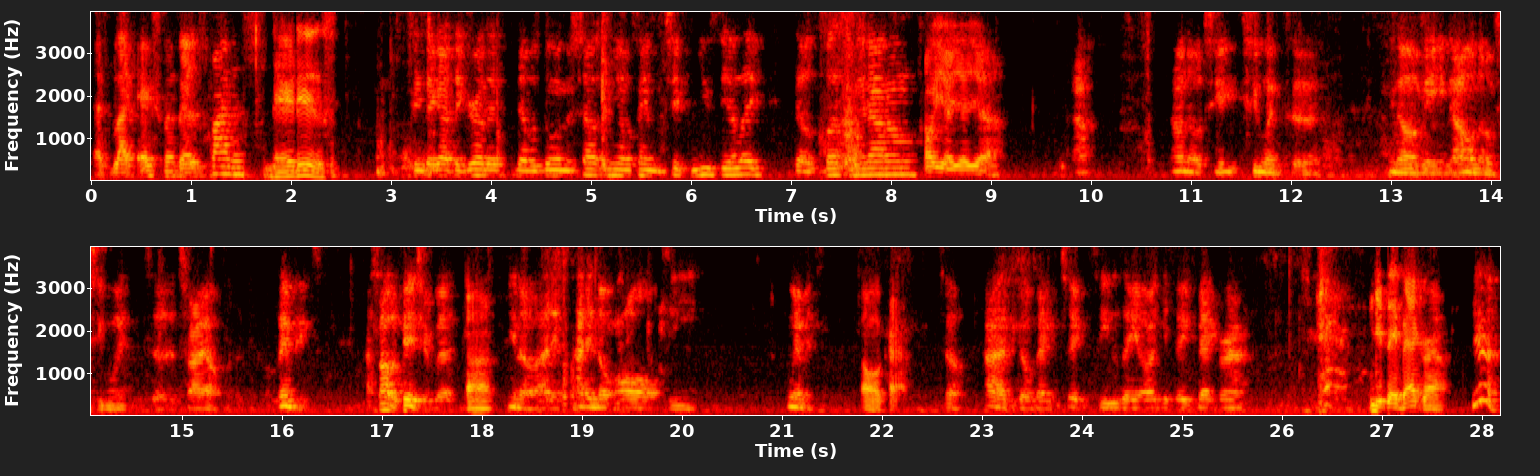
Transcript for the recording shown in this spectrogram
that's black excellence at its finest. There it is. think they got the girl that, that was doing the show, you know what I'm saying, the chick from UCLA that was busting it out on them. Oh yeah, yeah, yeah. Uh, I don't know if she she went to, you know I mean, I don't know if she went to try out for the Olympics. I saw the picture, but Uh huh. you know, I didn't I didn't know all the women. Oh, okay. So I had to go back and check and see who they are, get their background. Get their background. Yeah.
